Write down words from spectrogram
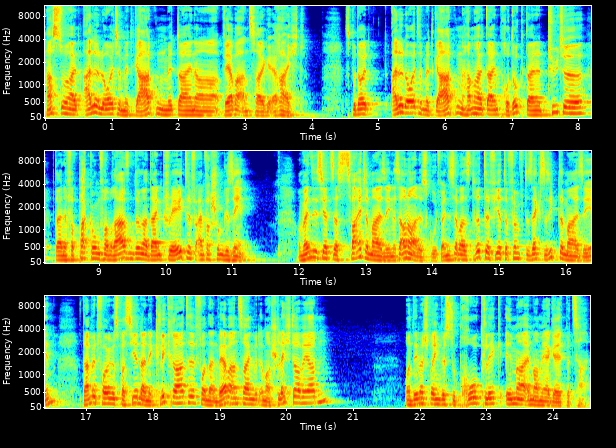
hast du halt alle Leute mit Garten mit deiner Werbeanzeige erreicht. Das bedeutet, alle Leute mit Garten haben halt dein Produkt, deine Tüte, deine Verpackung vom Rasendünger, dein Creative einfach schon gesehen. Und wenn Sie es jetzt das zweite Mal sehen, ist auch noch alles gut. Wenn Sie es aber das dritte, vierte, fünfte, sechste, siebte Mal sehen, dann wird folgendes passieren: Deine Klickrate von deinen Werbeanzeigen wird immer schlechter werden und dementsprechend wirst du pro Klick immer, immer mehr Geld bezahlen.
